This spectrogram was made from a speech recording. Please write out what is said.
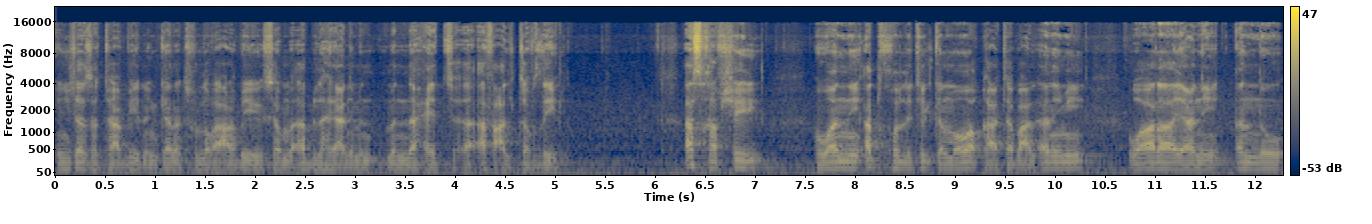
إنجاز التعبير إن كانت في اللغة العربية يسمى أبله يعني من, من ناحية أفعل التفضيل. أسخف شيء هو أني أدخل لتلك المواقع تبع الأنمي وأرى يعني أنه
